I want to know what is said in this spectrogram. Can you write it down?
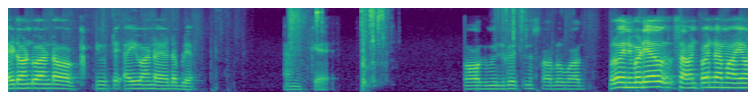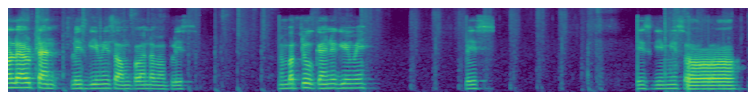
I don't want og. You take. I want AW. MK. og मिल गए इतने सालों बाद Bro, anybody have seven point ammo? I only have ten. Please give me seven point ammo, please. Number two, can you give me? Please. Please give me तो seven.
